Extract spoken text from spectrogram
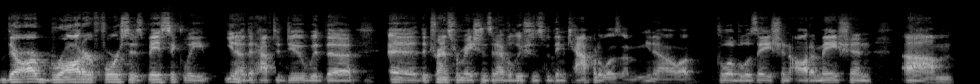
there are broader forces basically you know that have to do with the uh, the transformations and evolutions within capitalism you know uh, globalization automation um,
